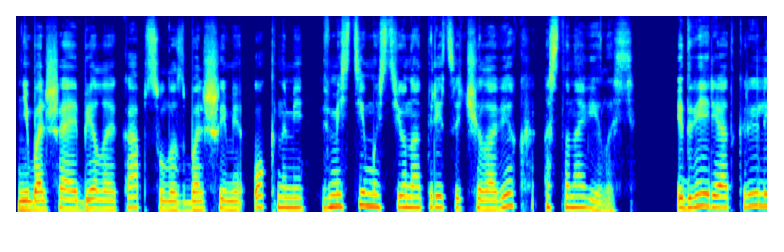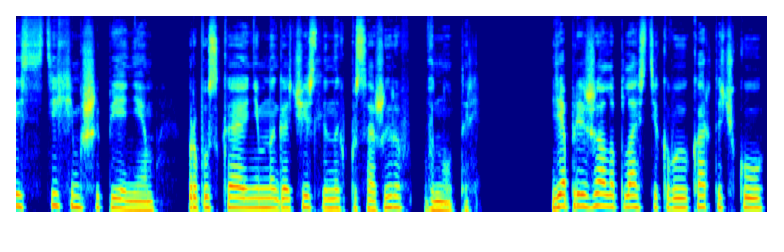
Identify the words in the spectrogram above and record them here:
Небольшая белая капсула с большими окнами, вместимостью на 30 человек, остановилась, и двери открылись с тихим шипением, пропуская немногочисленных пассажиров внутрь. Я прижала пластиковую карточку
